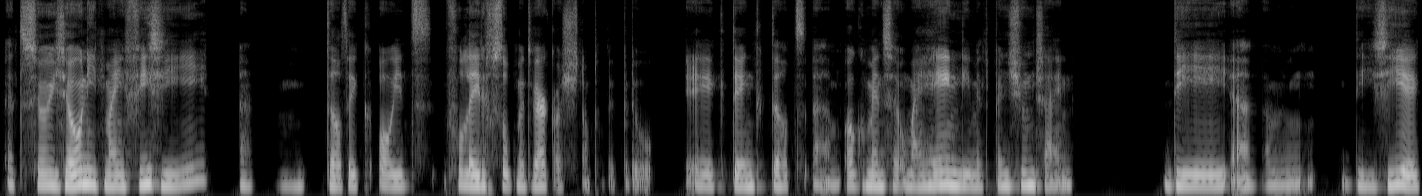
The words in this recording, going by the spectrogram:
het is sowieso niet mijn visie um, dat ik ooit volledig stop met werken, als je snapt wat ik bedoel. Ik denk dat ook mensen om mij heen die met pensioen zijn, die, die zie ik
